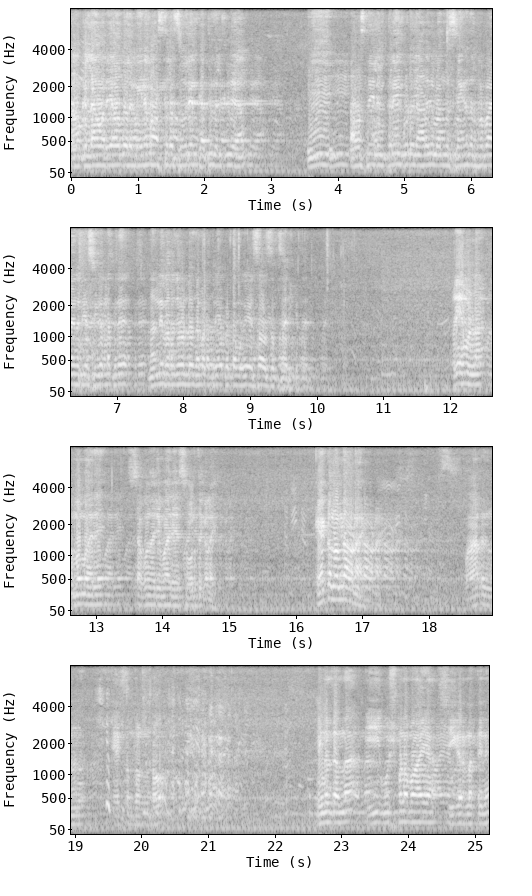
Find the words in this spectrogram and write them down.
നമുക്കെല്ലാം അറിയാവുന്ന പോലെ മീനമാസത്തിലെ സൂര്യൻ കത്തി നിൽക്കുക. ഈ അവസ്ഥയിൽ ഇത്രയും കൂടുതൽ ആളുകൾ വന്ന് സ്നേഹനിർഭമായ നൽകിയ സ്വീകരണത്തിന് നന്ദി പറഞ്ഞുകൊണ്ട് നമ്മുടെ പ്രിയപ്പെട്ട മുകേഷ് സംസാരിക്കുന്നത് സംസാരിക്കും പ്രിയമുള്ള അമ്മമാരെ സഹോദരിമാരെ സുഹൃത്തുക്കളെ. കേൾക്കുന്നുണ്ടോ മാറി നിന്ന് കേൾക്കുന്നുണ്ടോ? നിങ്ങൾ തന്ന ഈ ഊഷ്മളമായ സ്വീകരണത്തിന്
